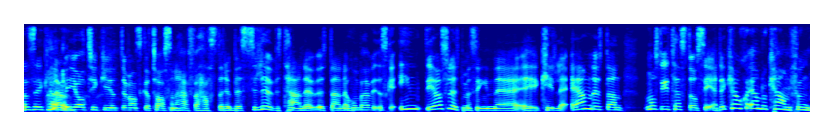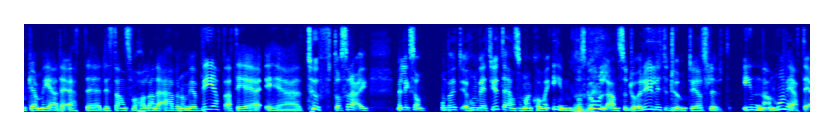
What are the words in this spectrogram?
Alltså, Nej, jag tycker ju inte man ska ta sådana här förhastade beslut här nu. Utan hon behöver, ska inte göra slut med sin eh, eh kille än. Utan hon måste ju testa och se. Det kanske ändå kan funka med ett eh, distansförhållande. Även om jag vet att det är, är tufft och sådär. Men liksom, hon, hon vet ju inte ens om man kommer in på skolan. Så då är det ju lite dumt att göra slut innan hon vet det.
